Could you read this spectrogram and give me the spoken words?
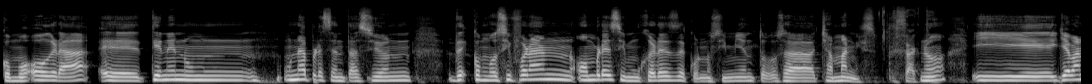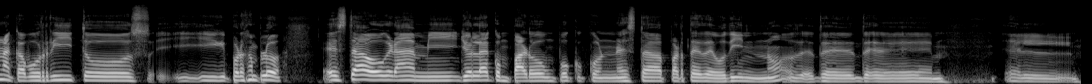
como Ogra, eh, tienen un- una presentación de, como si fueran hombres y mujeres de conocimiento, o sea, chamanes. Exacto. ¿no? Y llevan a cabo ritos y, y, por ejemplo, esta obra a mí, yo la comparo un poco con esta parte de Odín, ¿no? De, de- de el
